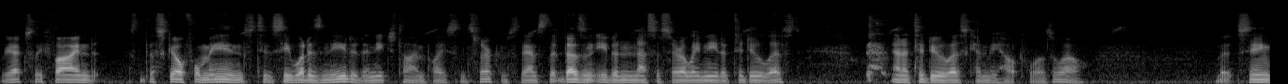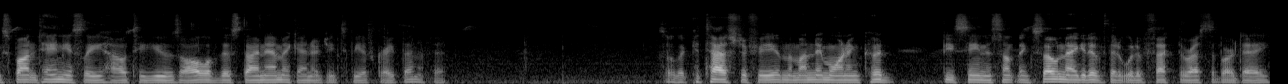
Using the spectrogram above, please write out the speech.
We actually find the skillful means to see what is needed in each time, place, and circumstance that doesn't even necessarily need a to-do list. And a to-do list can be helpful as well. But seeing spontaneously how to use all of this dynamic energy to be of great benefit. So the catastrophe in the Monday morning could be seen as something so negative that it would affect the rest of our day,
